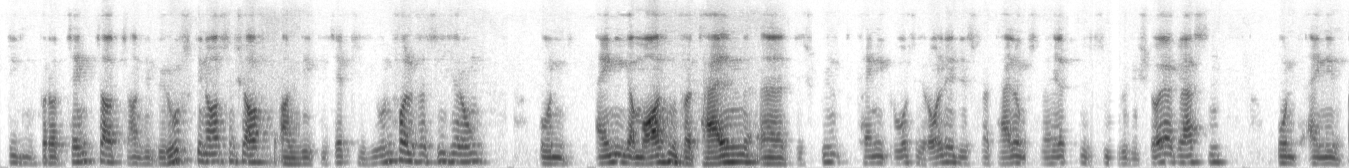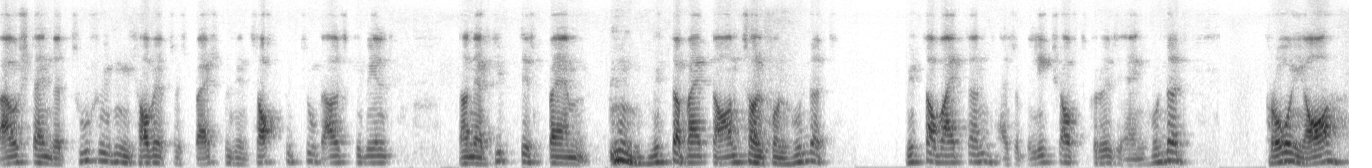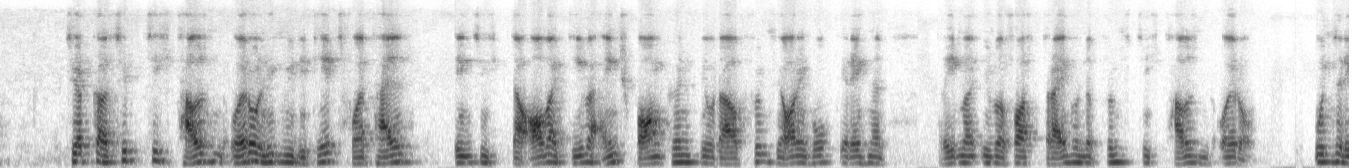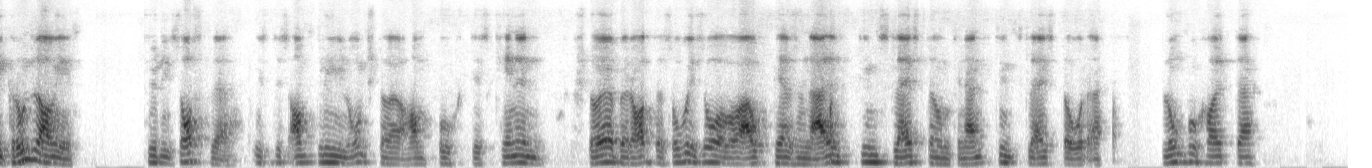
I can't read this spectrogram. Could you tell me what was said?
den Prozentsatz an die Berufsgenossenschaft, an die gesetzliche Unfallversicherung und einigermaßen verteilen. Äh, das spielt keine große Rolle, das Verteilungsverhältnis über die Steuerklassen und einen Baustein dazufügen. Ich habe jetzt als Beispiel den Sachbezug ausgewählt. Dann ergibt es beim Mitarbeiteranzahl von 100 Mitarbeitern, also Belegschaftsgröße 100, pro Jahr circa 70.000 Euro Liquiditätsvorteil, den sich der Arbeitgeber einsparen könnte oder auf fünf Jahre hochgerechnet, reden wir über fast 350.000 Euro. Unsere Grundlage für die Software ist das amtliche Lohnsteuerhandbuch. Das kennen Steuerberater sowieso, aber auch Personaldienstleister und Finanzdienstleister oder Lohnbuchhalter.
